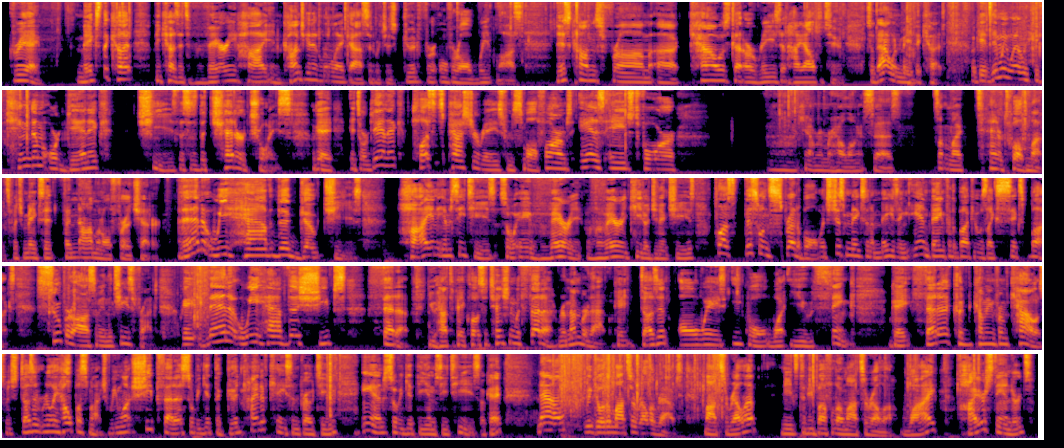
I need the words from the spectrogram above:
Gruyere makes the cut because it's very high in conjugated linoleic acid, which is good for overall weight loss. This comes from uh, cows that are raised at high altitude. So that one made the cut. Okay, then we went with the Kingdom Organic cheese. This is the cheddar choice. Okay, it's organic, plus it's pasture raised from small farms, and it's aged for, uh, I can't remember how long it says something like 10 or 12 months, which makes it phenomenal for a cheddar. Then we have the goat cheese high in MCTs, so a very, very ketogenic cheese. Plus, this one's spreadable, which just makes it amazing. And bang for the buck, it was like six bucks. Super awesome in the cheese front. Okay, then we have the sheep's feta. You have to pay close attention with feta. Remember that, okay? Doesn't always equal what you think. Okay, feta could be coming from cows, which doesn't really help us much. We want sheep feta so we get the good kind of casein protein and so we get the MCTs, okay? Now we go the mozzarella route. Mozzarella needs to be buffalo mozzarella. Why? Higher standards,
